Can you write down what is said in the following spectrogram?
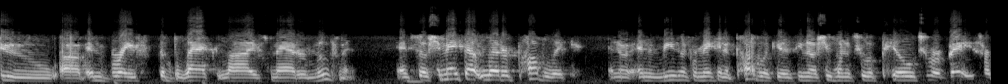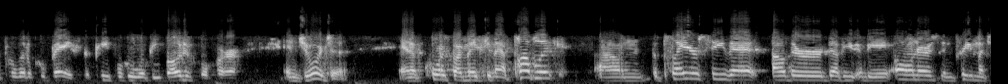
to uh, embrace the Black Lives Matter movement. And so she made that letter public. And, and the reason for making it public is, you know, she wanted to appeal to her base, her political base, the people who would be voting for her in Georgia. And of course, by making that public, um, the players see that, other WNBA owners, and pretty much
